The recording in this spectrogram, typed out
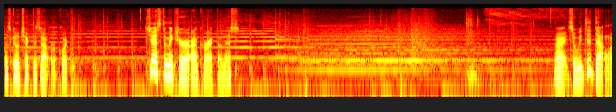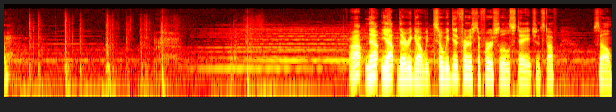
Let's go check this out real quick. Just to make sure I'm correct on this. Alright, so we did that one. Oh, no, yep, there we go. We, so we did finish the first little stage and stuff. So,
